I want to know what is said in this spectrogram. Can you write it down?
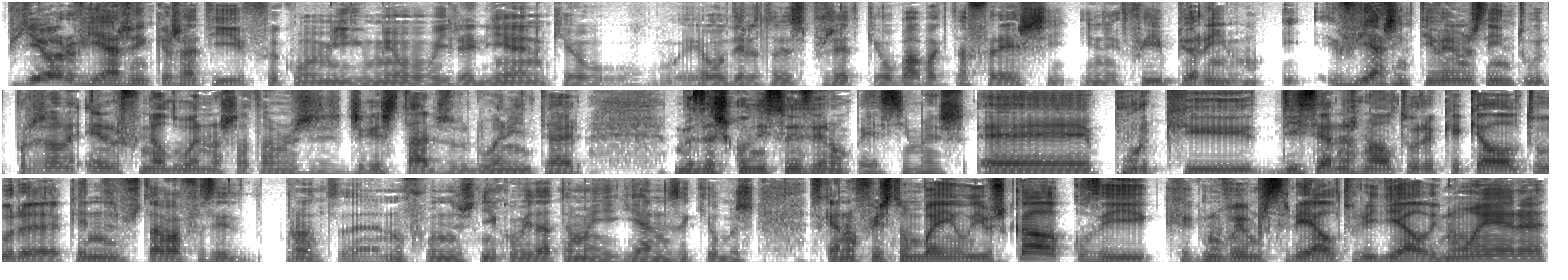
pior viagem que eu já tive. Foi com um amigo meu iraniano, que é o, é o diretor desse projeto, que é o Babak Tafreshi. E foi a pior em- viagem que tivemos em tudo. Por já era no final do ano, nós já estávamos desgastados do, do ano inteiro, mas as condições eram péssimas. Eh, porque disseram-nos na altura que aquela altura, quem nos estava a fazer, pronto, eh, no fundo nos tinha convidado também a guiar-nos aquilo, mas se calhar não fez tão bem ali os cálculos e que novembro seria a altura ideal e não era.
